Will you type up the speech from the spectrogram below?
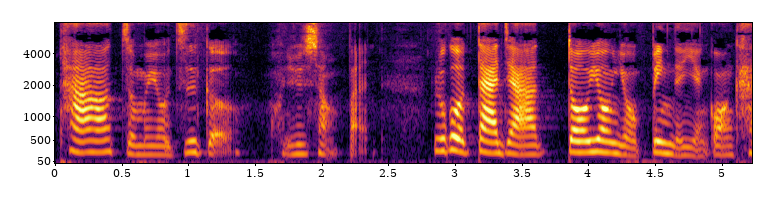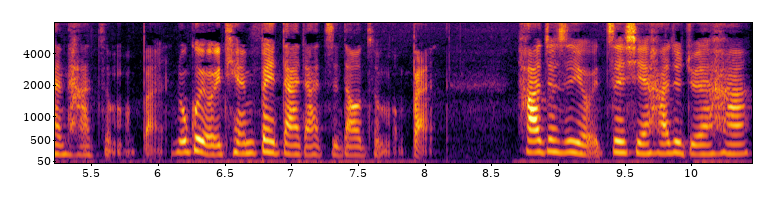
他怎么有资格回去上班？如果大家都用有病的眼光看他怎么办？如果有一天被大家知道怎么办？他就是有这些，他就觉得他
